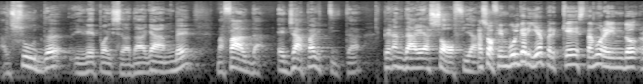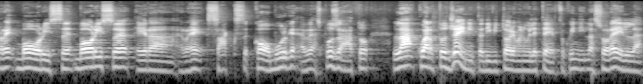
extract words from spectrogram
al sud, il re poi se la dà a gambe, ma Falda è già partita per andare a Sofia. a Sofia in Bulgaria perché sta morendo re Boris. Boris era re Sax-Coburg, aveva sposato la quartogenita di Vittorio Emanuele III, quindi la sorella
